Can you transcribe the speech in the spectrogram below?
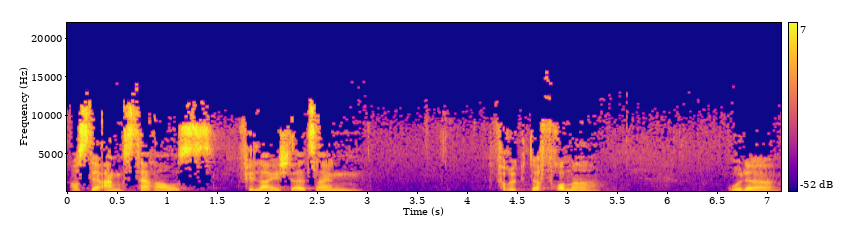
Aus der Angst heraus, vielleicht als ein verrückter Frommer oder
